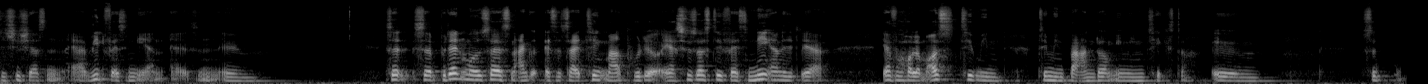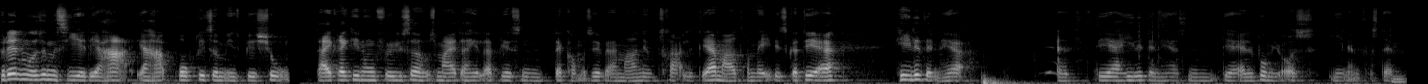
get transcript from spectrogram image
det synes jeg sådan er vildt fascinerende. Altså, øhm, så, så på den måde, så har jeg, snakket, altså, så har jeg tænkt meget på det, og jeg synes også, det er fascinerende, det der. Jeg forholder mig også til min, til min barndom i mine tekster. Øhm, så på den måde, så kan man sige, at jeg har, jeg har brugt det som inspiration. Der er ikke rigtig nogen følelser hos mig, der heller bliver sådan, der kommer til at være meget neutrale. Det er meget dramatisk, og det er hele den her, altså, det er hele den her, sådan, det her album jo også i en eller anden forstand. Mm.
